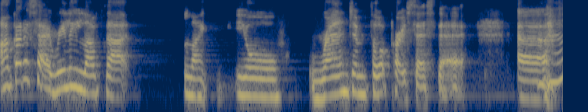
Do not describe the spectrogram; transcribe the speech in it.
I've got to say, I really love that. Like your random thought process there. Uh, Mhm.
